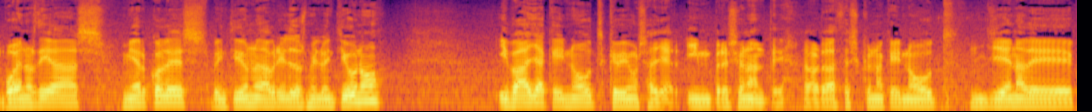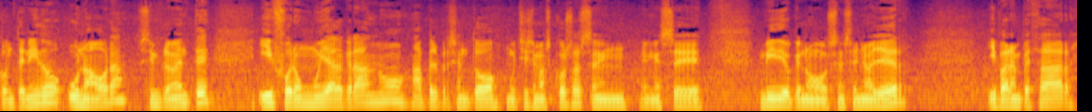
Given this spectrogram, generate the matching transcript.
Buenos días, miércoles 21 de abril de 2021 y vaya keynote que vimos ayer, impresionante. La verdad es que una keynote llena de contenido, una hora simplemente, y fueron muy al grano. Apple presentó muchísimas cosas en, en ese vídeo que nos enseñó ayer. Y para empezar,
